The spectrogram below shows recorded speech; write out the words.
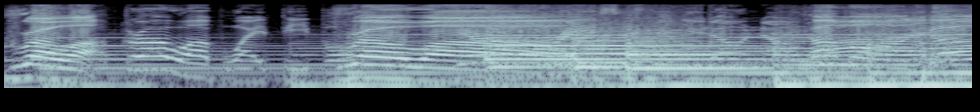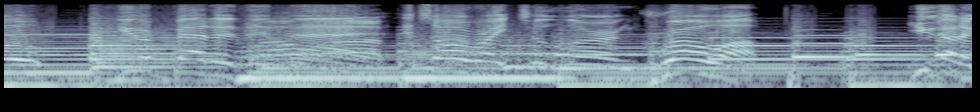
Grow up. Grow up, white people. Grow You're up. racist and you don't know. Come why. on, go. You're better than Grow that. up. It's all right to learn. Grow up. You got gotta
